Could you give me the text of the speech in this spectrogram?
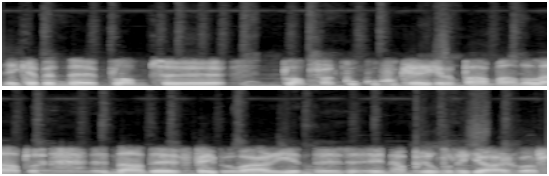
Ik heb een uh, plant, uh, plant van koekoek gekregen een paar maanden later, uh, na de februari in, in april toen ik jarig was.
